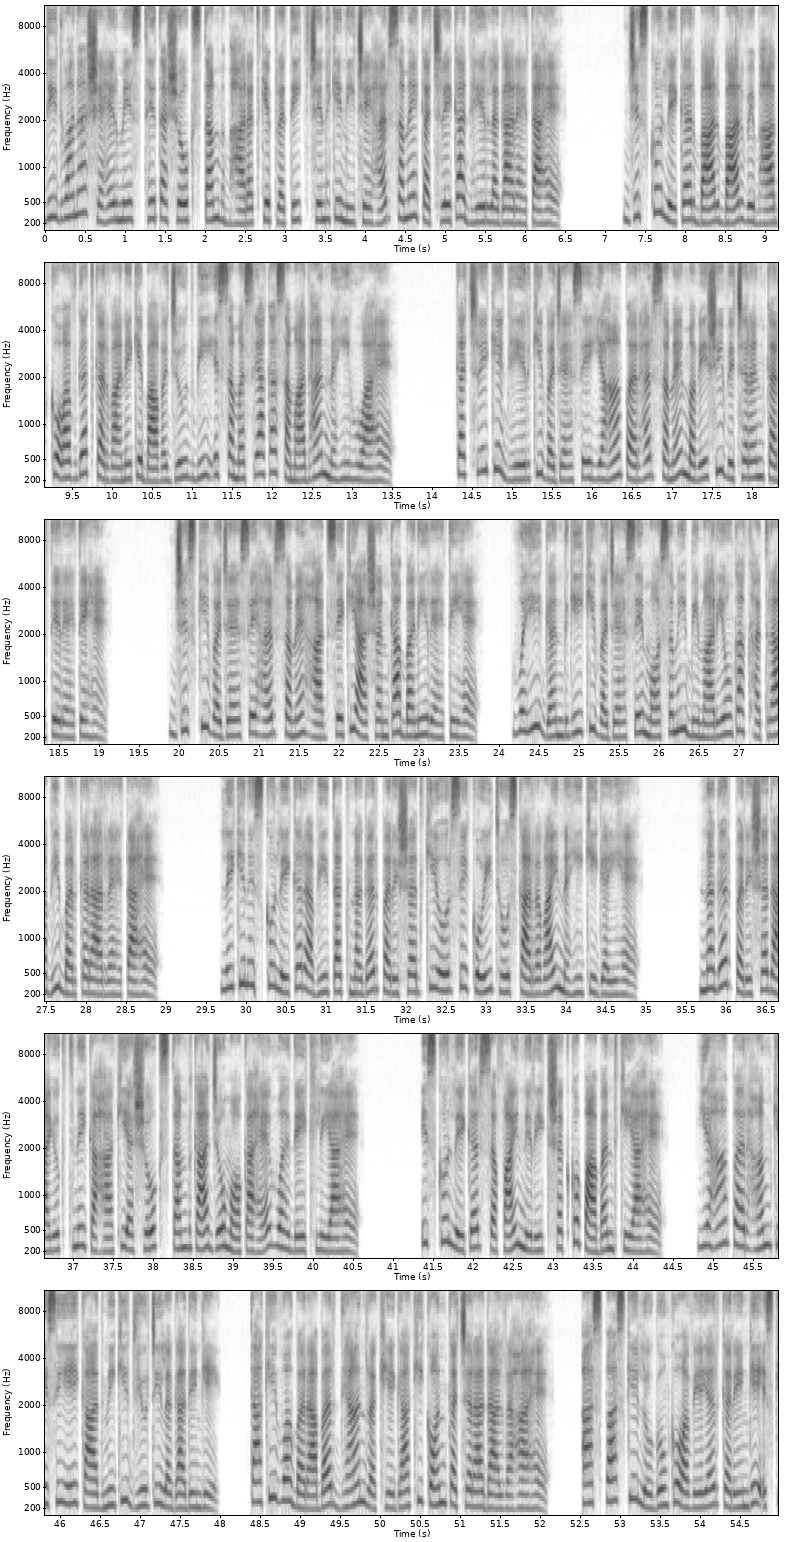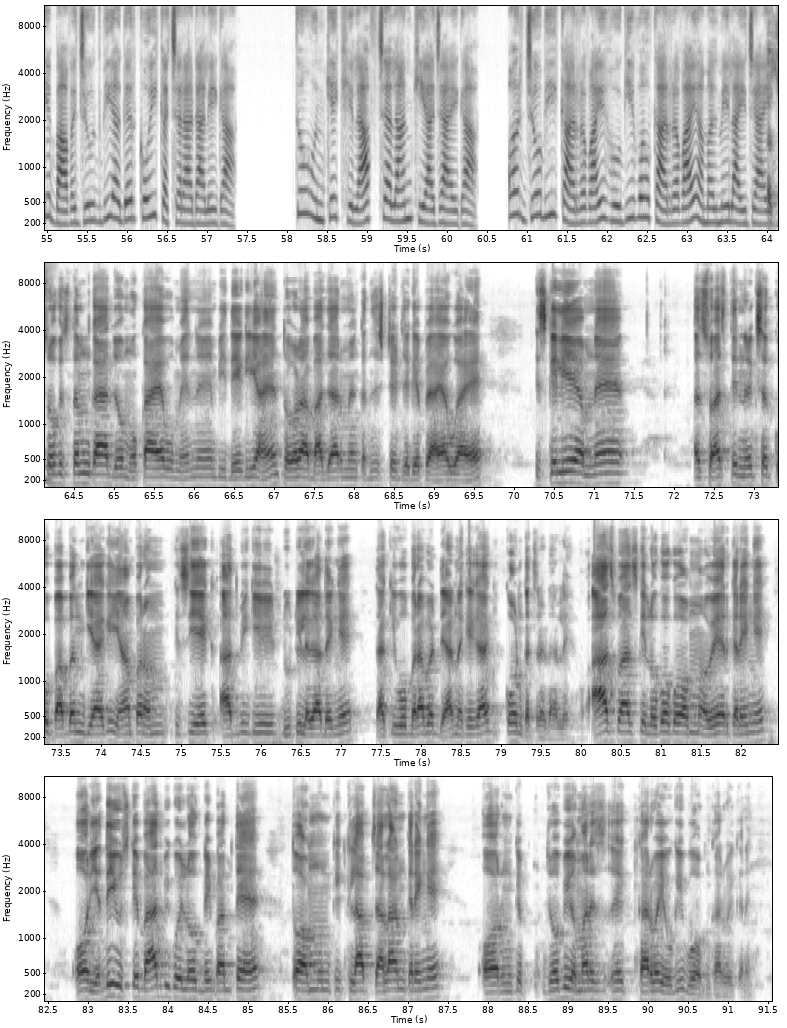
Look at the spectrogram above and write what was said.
डीडवाना शहर में स्थित अशोक स्तंभ भारत के प्रतीक चिन्ह के नीचे हर समय कचरे का ढेर लगा रहता है, जिसको लेकर बार बार विभाग को अवगत करवाने के बावजूद भी इस समस्या का समाधान नहीं हुआ है। कचरे के ढेर की वजह से यहाँ पर हर समय मवेशी विचरण करते रहते हैं, जिसकी वजह से हर समय हादसे की आशंका बनी रहती है। वही गंदगी की वजह से मौसमी बीमारियों का खतरा भी बरकरार रहता है। लेकिन इसको लेकर अभी तक नगर परिषद की ओर से कोई ठोस कार्रवाई नहीं की गई है। नगर परिषद आयुक्त ने कहा कि अशोक स्तंभ का जो मौका है, वह देख लिया है। इसको लेकर सफ़ाई निरीक्षक को पाबंद किया है। यहाँ पर हम किसी एक आदमी की ड्यूटी लगा देंगे, ताकि वह बराबर ध्यान रखेगा कि कौन कचरा डाल रहा है। आसपास के लोगों को अवेयर करेंगे, इसके बावजूद भी अगर कोई कचरा डालेगा तो उनके खिलाफ चालान किया जाएगा, और जो भी कार्रवाई होगी वह कार्रवाई अमल में लाई जाएगी। अशोक स्तंभ का जो मौका है, वो मैंने भी देख लिया है, थोड़ा बाज़ार में कंजेस्टेड जगह पे आया हुआ है। इसके लिए हमने स्वास्थ्य निरीक्षक को पाबंद किया है कि यहाँ पर हम किसी एक आदमी की ड्यूटी लगा देंगे, ताकि वो बराबर ध्यान रखेगा कि कौन कचरा डाले। आसपास के लोगों को हम अवेयर करेंगे, और यदि उसके बाद भी कोई लोग नहीं मानते हैं तो हम उनके खिलाफ चालान करेंगे। और उनके जो भी हमारे से कार्रवाई होगी वो हम कार्रवाई करेंगे।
